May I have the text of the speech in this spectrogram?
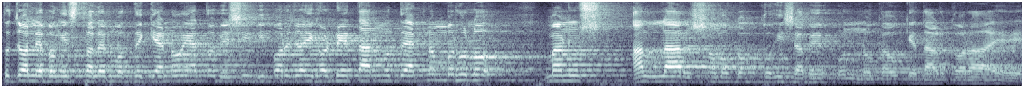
তো জল এবং স্থলের মধ্যে কেন এত বেশি বিপর্যয় ঘটে? তার মধ্যে এক নম্বর হলো, মানুষ আল্লাহর সমকক্ষ হিসাবে অন্য কাউকে দাঁড় করায়।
